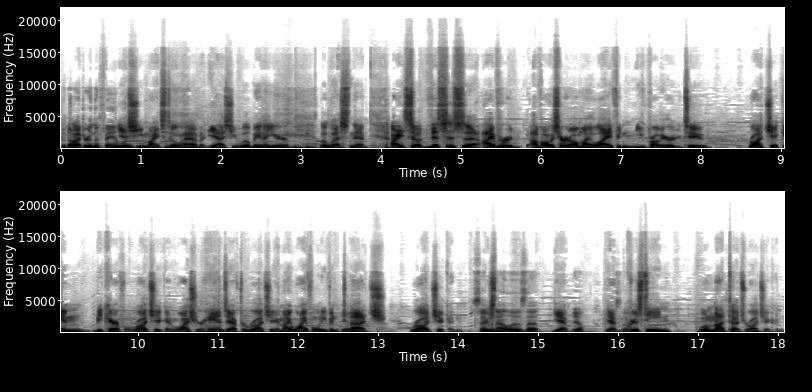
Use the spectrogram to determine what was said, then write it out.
The So I- doctor in the family. Yeah, she might still have it. Yeah, she will be in a year, a little less than that. All right, so this is. Uh, I've heard. I've always heard all my life, and you've probably heard it too. Raw chicken. Be careful. Raw chicken. Wash your hands after raw chicken. My wife won't even Yeah. touch raw chicken. Salmonella, is that? Yep. Yeah. Yep. So- Christine will not touch raw chicken.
